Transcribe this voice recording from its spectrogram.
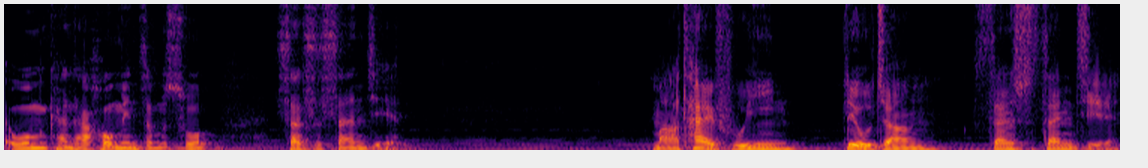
我们看他后面怎么说，三十三节，马太福音六章。三十三节，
